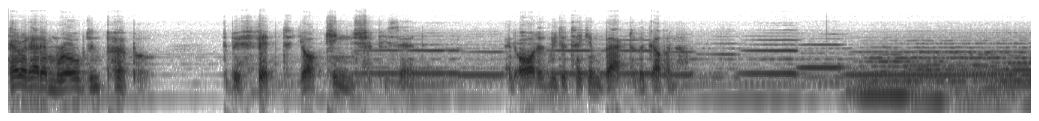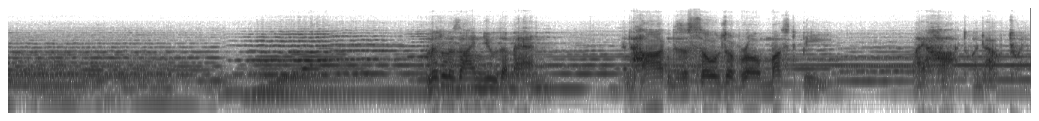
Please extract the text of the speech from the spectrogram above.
Herod had him robed in purple to befit your kingship, he said, and ordered me to take him back to the governor. Little as I knew the man, and hardened as a soldier of Rome must be, my heart went out to him.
